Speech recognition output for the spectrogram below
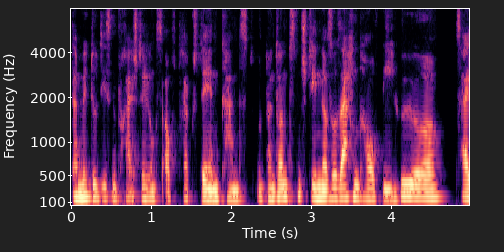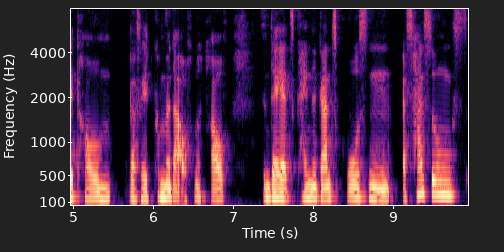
damit du diesen Freistellungsauftrag stellen kannst. Und ansonsten stehen da so Sachen drauf wie Höhe, Zeitraum, vielleicht kommen wir da auch noch drauf, sind da jetzt keine ganz großen Erfassungs,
